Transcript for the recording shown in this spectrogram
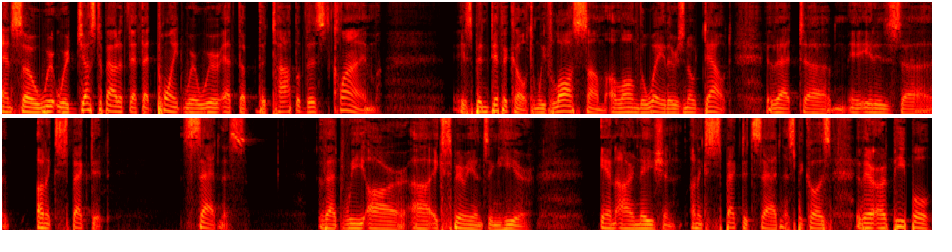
And so we're, we're just about at that, that point where we're at the, the top of this climb. It's been difficult, and we've lost some along the way. There's no doubt that um, it is uh, unexpected sadness that we are uh, experiencing here in our nation, unexpected sadness, because there are people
